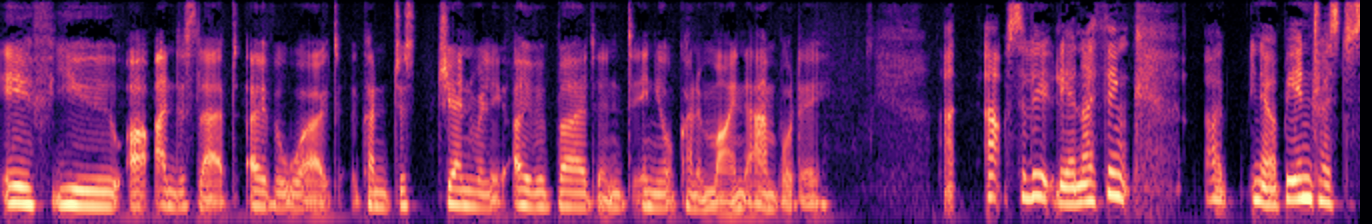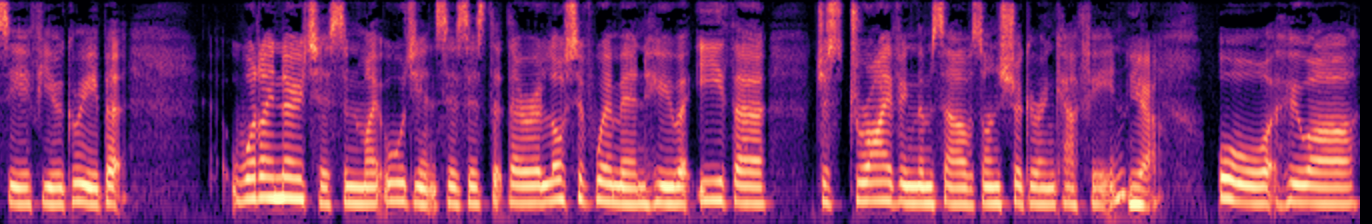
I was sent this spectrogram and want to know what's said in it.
If you are underslept, overworked, kind of just generally overburdened in your kind of mind and body. Absolutely. And I think, I, you know, I'd be interested to see if you agree, but what I notice in my audiences is that there are a lot of women who are either just driving themselves on sugar and caffeine. Yeah or who are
